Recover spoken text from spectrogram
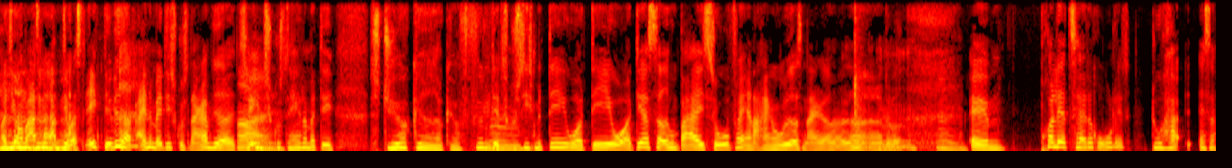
og de var bare sådan, det var slet ikke det, vi havde regnet med, at de skulle snakke om, vi havde tænkt, de skulle tale om, at det styrkede og gjorde fyldt, mm. det skulle siges med det ord, det ord, og der sad hun bare i sofaen og hænger ud og snakkede, du ved. Mm. Øhm, prøv lige at tage det roligt. Du har, altså,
